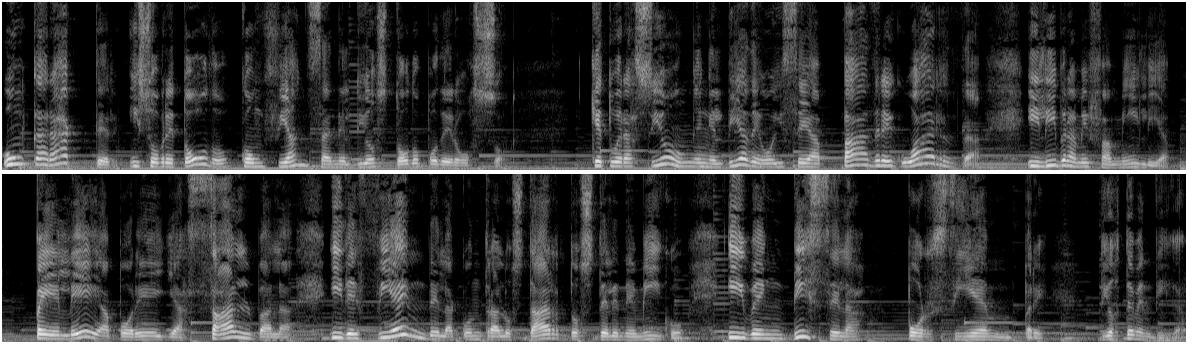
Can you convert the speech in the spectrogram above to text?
un carácter y sobre todo confianza en el Dios Todopoderoso. Que tu oración en el día de hoy sea, Padre, guarda y libra a mi familia pelea por ella, sálvala y defiéndela contra los dardos del enemigo y bendícela por siempre. Dios te bendiga.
